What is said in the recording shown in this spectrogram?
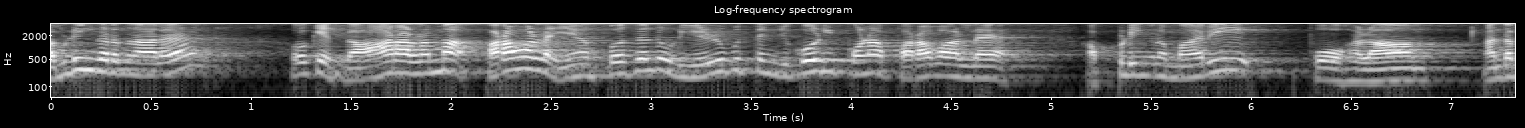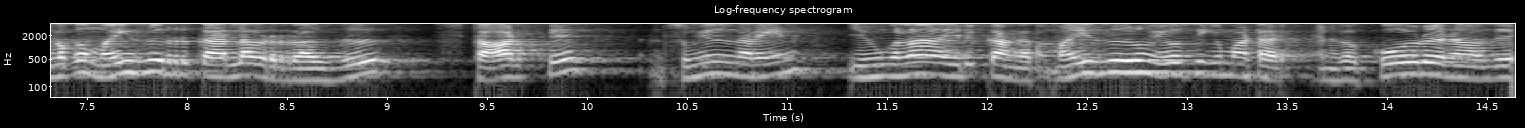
அப்படிங்கிறதுனால ஓகே தாராளமாக பரவாயில்ல. என் பர்சன்ட் ஒரு எழுபத்தஞ்சு கோடி போனால் பரவாயில்ல. அப்படிங்கிற மாதிரி போகலாம். அந்த பக்கம் மைசூர் இருக்கார்ல ஒரு ரசு ஸ்டார்க்கு சுனில் நரேன் இவங்கெல்லாம் இருக்காங்க. மைசூரும் யோசிக்க மாட்டார். எனக்கு கோரு நான் வந்து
